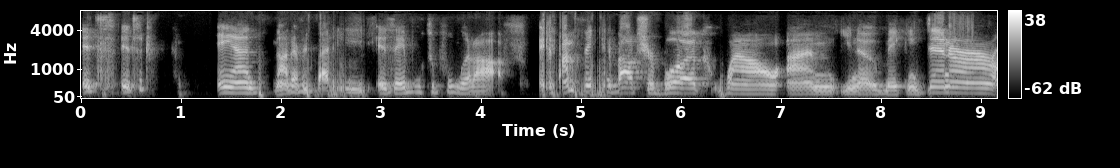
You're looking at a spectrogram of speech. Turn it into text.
It's it's a and not everybody is able to pull it off. If I'm thinking about your book while I'm, you know, making dinner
